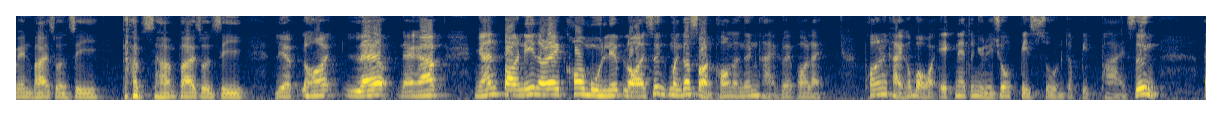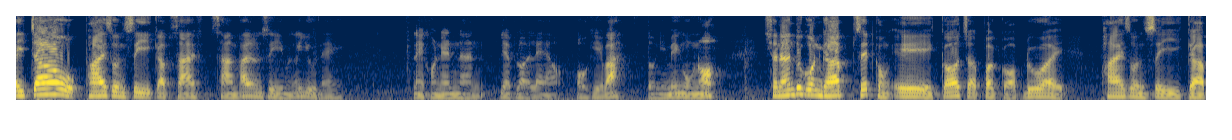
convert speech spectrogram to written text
เป็นพายส่วน 4 กับ 3 พายส่วน 4 เรียบร้อยแล้วนะครับ งั้นตอนนี้เราได้ข้อมูลเรียบร้อย ซึ่งมันก็สอดคล้องกับเงื่อนไขด้วยเพราะอะไร เพราะเงื่อนไขเขาบอกว่า x เนี่ยต้องอยู่ในช่วงปิดศูนย์กับปิดพาย ซึ่งไอ้เจ้าพายส่วน 4 กับ3 3พายส่วน 4 มันก็อยู่ใน ในคอนเทนต์นั้นเรียบร้อยแล้วโอเคปะตรงตัวนี้ไม่งงเนาะฉะนั้นทุกคนครับเซตของ A ก็จะประกอบด้วยพายส่วน 4 กับ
